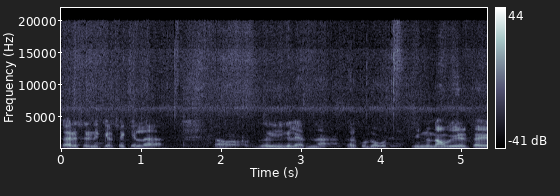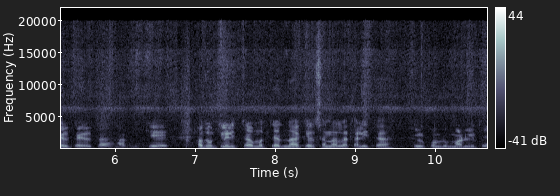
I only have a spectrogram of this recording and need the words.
ಕಾರ್ಯಾಚರಣೆ ಕೆಲಸಕ್ಕೆಲ್ಲ ಈಗಲೇ ಅದನ್ನ ಕರ್ಕೊಂಡು ಹೋಗೋದಿಲ್ಲ. ಇನ್ನು ನಾವು ಹೇಳ್ತಾ ಹೇಳ್ತಾ ಹೇಳ್ತಾ ಅದಕ್ಕೆ ಅದು ತಿಳಿತಾ ಮತ್ತು ಅದನ್ನ ಕೆಲಸನೆಲ್ಲ ಕಲಿತಾ ತಿಳ್ಕೊಂಡು ಮಾಡಲಿಕ್ಕೆ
